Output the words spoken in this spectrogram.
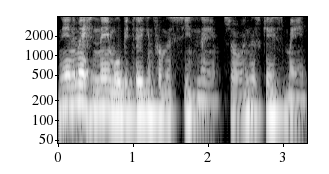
The animation name will be taken from the scene name, so in this case main.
